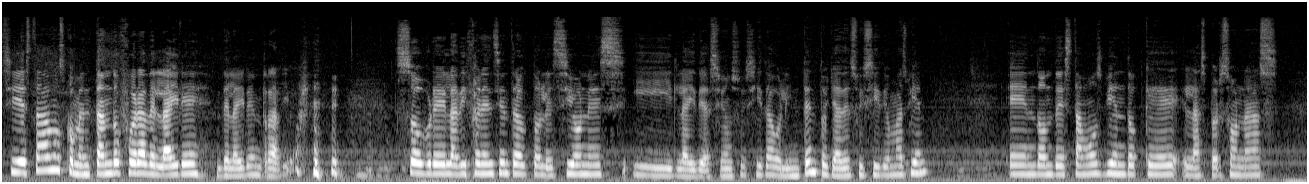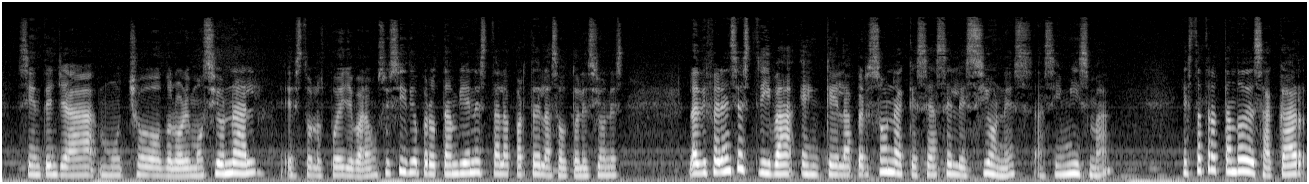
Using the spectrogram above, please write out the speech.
Sí, estábamos comentando fuera del aire, del aire en radio, sobre la diferencia entre autolesiones y la ideación suicida o el intento ya de suicidio más bien, en donde estamos viendo que las personas sienten ya mucho dolor emocional, esto los puede llevar a un suicidio, pero también está la parte de las autolesiones la diferencia estriba en que la persona que se hace lesiones a sí misma está tratando de sacar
